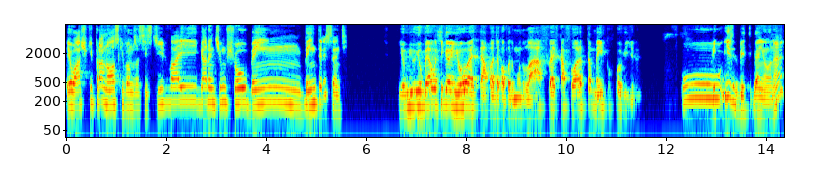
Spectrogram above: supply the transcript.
eu acho que para nós que vamos assistir vai garantir um show bem, bem interessante. E o, e o belga que ganhou a etapa da Copa do Mundo lá vai ficar fora também por Covid, né? O Iserbit ganhou, né?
